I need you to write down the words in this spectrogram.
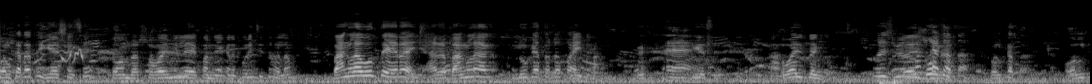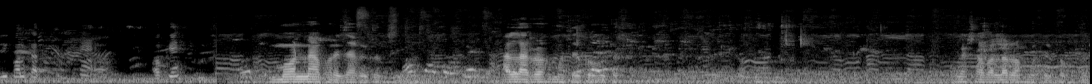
কলকাতা থেকে এসেছে তো আমরা সবাই মিলে এখন এখানে পরিচিত হলাম। বাংলা বলতে এরাই আর বাংলা লোক এতটা পাই না। ঠিক আছে? West Bengal Kolkata Kolkata already Kolkata okay মন না ভরে যাবে করছি আল্লাহর রহমতের কবুতর। সব আল্লাহর রহমতের কবুতর।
